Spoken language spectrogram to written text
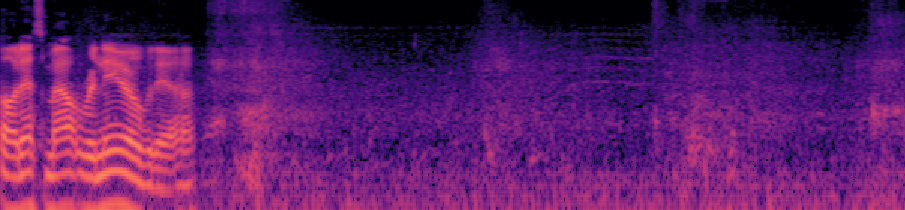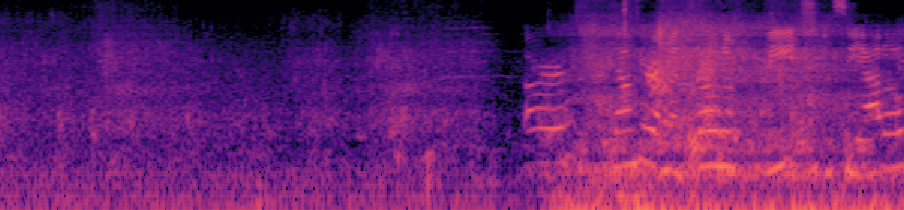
Oh, that's Mount Rainier over there, huh? are down here at Madrona Beach in Seattle.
